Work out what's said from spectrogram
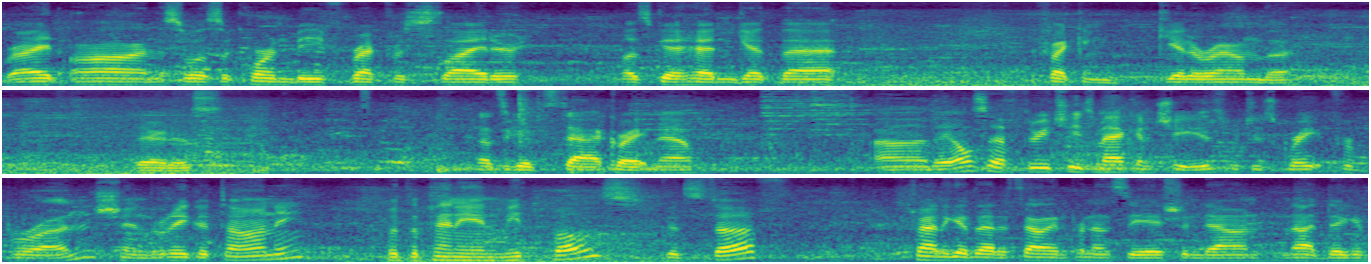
Right on. So it's a corned beef breakfast slider. Let's go ahead and get that. If I can get around the. There it is. That's a good stack right now. Uh, they also have three cheese mac and cheese, which is great for brunch, and rigatoni with the penny and meatballs. Good stuff. Trying to get that Italian pronunciation down. Not digging.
